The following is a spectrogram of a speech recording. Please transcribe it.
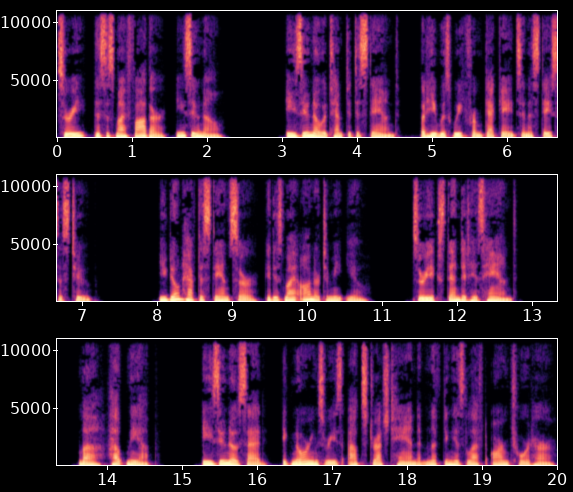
Zuri, this is my father, Izuno. Izuno attempted to stand, but he was weak from decades in a stasis tube. You don't have to stand, sir, it is my honor to meet you. Zuri extended his hand. La, help me up. Izuno said, ignoring Zuri's outstretched hand and lifting his left arm toward her.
